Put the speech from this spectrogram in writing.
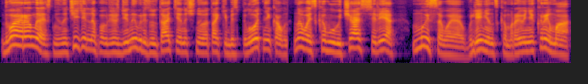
Два РЛС незначительно повреждены в результате ночной атаки беспилотников на войсковую часть в селе Мысовое в Ленинском районе Крыма.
